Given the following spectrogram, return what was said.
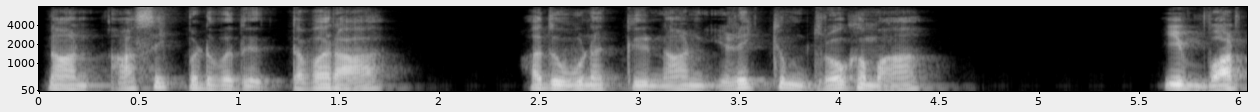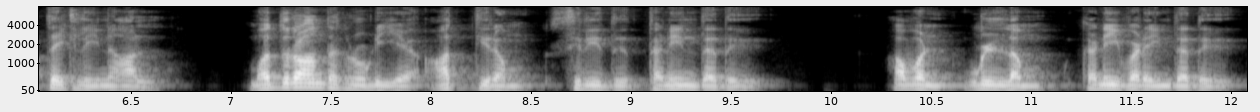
நான் ஆசைப்படுவது தவறா? அது உனக்கு நான் இழைக்கும் துரோகமா? இவ்வார்த்தைகளினால் மதுராந்தகனுடைய ஆத்திரம் சிறிது தணிந்தது. அவன் உள்ளம் கனிவடைந்தது.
